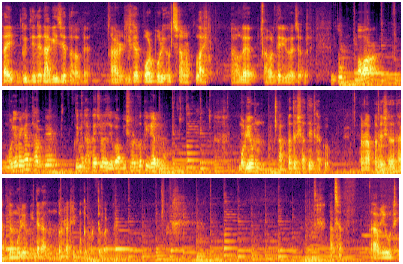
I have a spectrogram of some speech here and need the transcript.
তাই দুই তিন দিন আগেই যেতে হবে। আর ঈদের পর পরই হচ্ছে আমার ফ্লাইট নাহলে আবার দেরি হয়ে যাবে। কিন্তু বাবা মরিয়ম এখানে থাকবে তুমি ঢাকায় চলে যাবা বিষয়টা তো ক্লিয়ার না। মরিয়ম আপনাদের সাথেই থাকুক কারণ আপনাদের সাথে থাকলে মরিয়ম ঈদের আনন্দটা ঠিক মতো করতে পারবে। আচ্ছা আমি উঠি।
